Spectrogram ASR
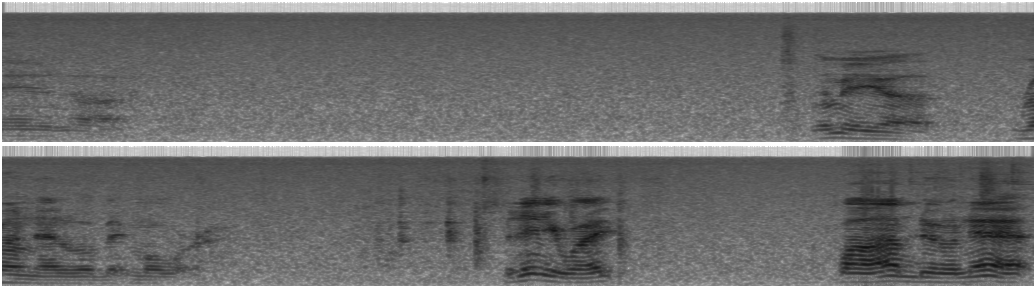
and uh, let me uh, run that a little bit more. But anyway while I'm doing that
